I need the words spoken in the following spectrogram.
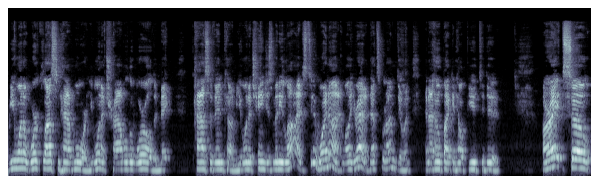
You want to work less and have more. You want to travel the world and make passive income. You want to change as many lives too. Why not? While you're at it, that's what I'm doing, and I hope I can help you to do. All right, so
